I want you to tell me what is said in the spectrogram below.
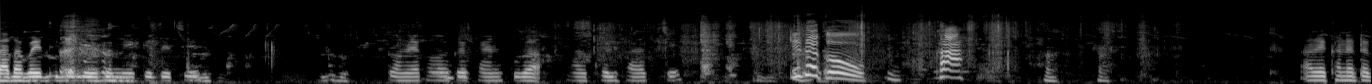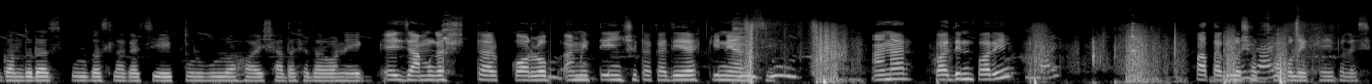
দাদা বাড়ি থেকে গরুটা মেয়ে কেটেছে। তো আমি এখন ওকে ফ্যান পুরা আর খোল খাওয়াচ্ছি। কি দেখো? খা। আর এখানে একটা গন্ধরাজ ফুল গাছ লাগাচ্ছি এই ফুলগুলো হয় সাদা সাদা অনেক। এই জাম গাছটার কলপ আমি তিনশো টাকা দিয়ে কিনে আনছি। আনার কয়দিন পরে পাতাগুলো সব ছাগলে খেয়ে ফেলেছে।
